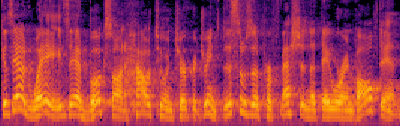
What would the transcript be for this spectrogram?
Because they had ways, they had books on how to interpret dreams. This was a profession that they were involved in.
